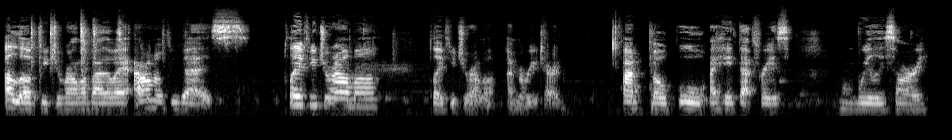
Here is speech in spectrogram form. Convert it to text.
I love Futurama, by the way. I don't know if you guys play Futurama play Futurama. I'm a retard. I'm oh ooh, I hate that phrase. I'm really sorry.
